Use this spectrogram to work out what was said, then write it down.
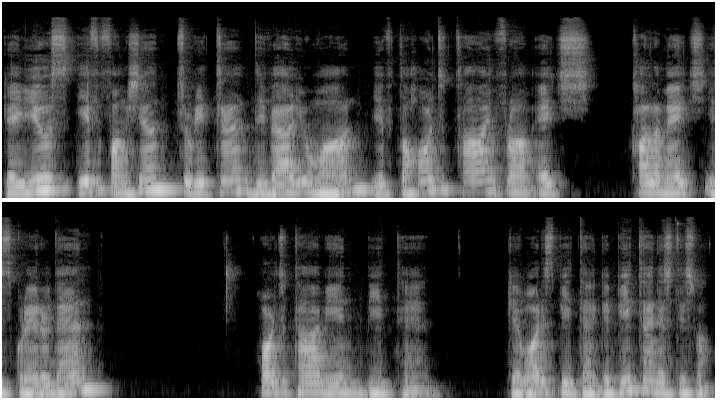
Okay, use if function to return the value 1 if the hold time from H column H is greater than hold time in B10. Okay, what is B10? Okay, B10 is this one.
